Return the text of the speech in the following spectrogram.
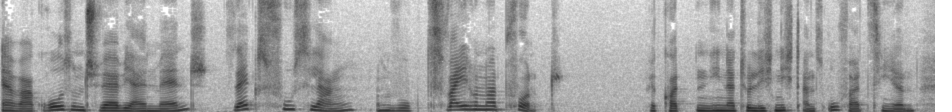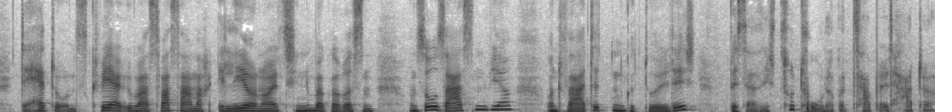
Er war groß und schwer wie ein Mensch, sechs Fuß lang und wog 200 Pfund. Wir konnten ihn natürlich nicht ans Ufer ziehen. Der hätte uns quer übers Wasser nach Eleonois hinübergerissen. Und so saßen wir und warteten geduldig, bis er sich zu Tode gezappelt hatte.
